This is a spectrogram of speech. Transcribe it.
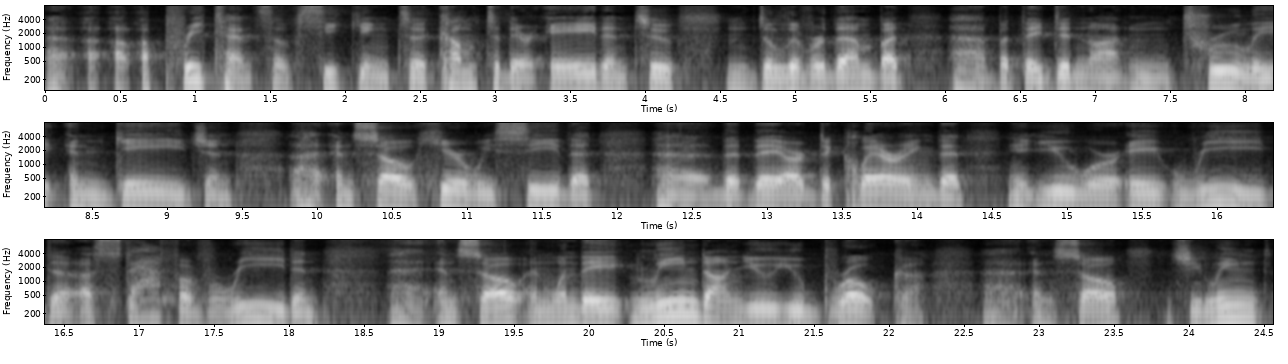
a, a, pretense of seeking to come to their aid and to deliver them, but, uh, but they did not truly engage. And, uh, and so here we see that, uh, that they are declaring that you were a reed, a staff of reed. And, uh, and so, and when they leaned on you, you broke. Uh, and so she leaned,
